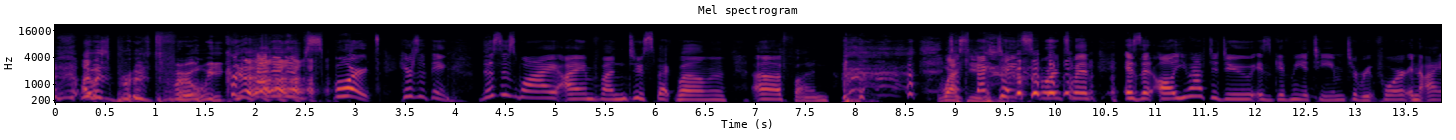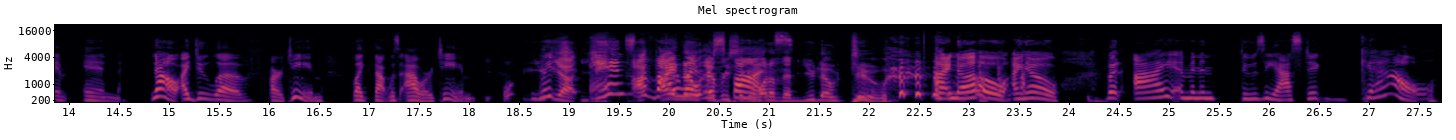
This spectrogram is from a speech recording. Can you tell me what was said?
I was bruised for a week. competitive sports. Here's the thing. This is why I am fun to spec. Well, uh, fun. Wacky. to spectate sports with is that all you have to do is give me a team to root for, and I am in. Now, I do love our team. Like that was our team. Well, you- Which yeah, hence the I, I know every single one of them. You know too. I know, I know. But I am an enthusiastic gal.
